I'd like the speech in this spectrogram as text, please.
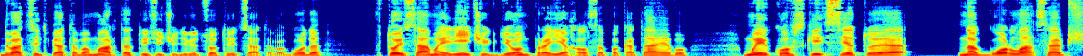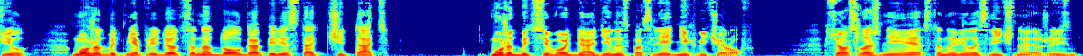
25 марта 1930 года, в той самой речи, где он проехался по Катаеву, Маяковский, сетуя на горло, сообщил, «Может быть, мне придется надолго перестать читать. Может быть, сегодня один из последних вечеров». Все сложнее становилась личная жизнь.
